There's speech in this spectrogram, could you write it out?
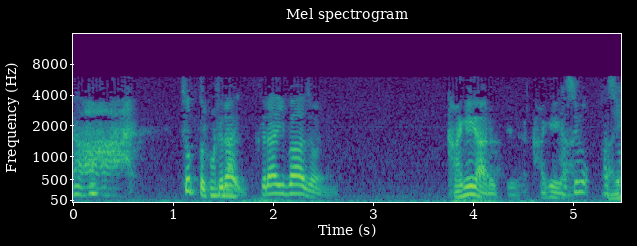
あちょっと暗い、暗いバージョンやあ、影があるっていうか、影がある。橋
